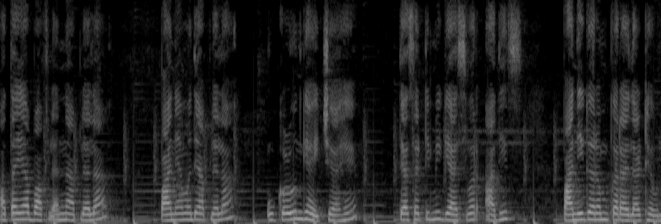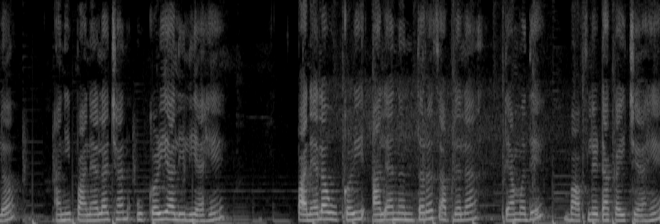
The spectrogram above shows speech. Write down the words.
आता या बाफल्यांना आपल्याला पाण्यामध्ये आपल्याला उकळून घ्यायचे आहे. त्यासाठी मी गॅसवर आधीच पाणी गरम करायला ठेवलं आणि पाण्याला छान उकळी आलेली आहे. पाण्याला उकळी आल्यानंतरच आपल्याला त्यामध्ये बाफले टाकायचे आहे.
